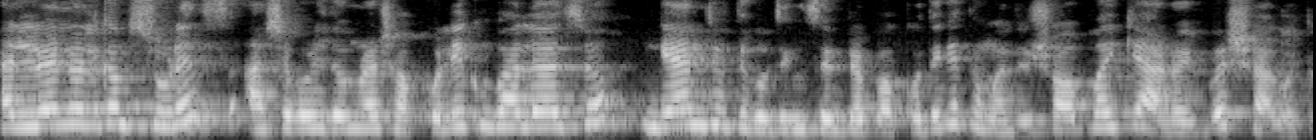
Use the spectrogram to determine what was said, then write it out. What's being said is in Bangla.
হ্যালো অ্যান্ড ওয়েলকাম স্টুডেন্টস আশা করি তোমরা সকলেই খুব ভালো আছো। জ্ঞান জ্যোতি কোচিং সেন্টার পক্ষ থেকে তোমাদের সবাইকে আরও একবার স্বাগত।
